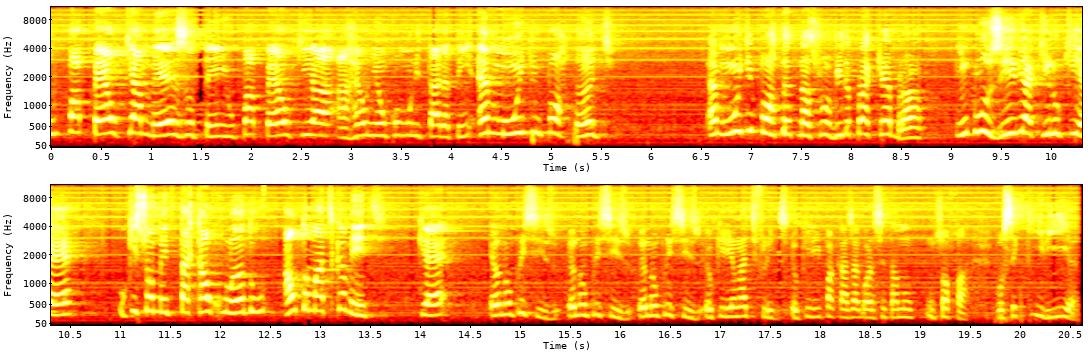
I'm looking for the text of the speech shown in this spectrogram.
O papel que a mesa tem, o papel que a, a reunião comunitária tem é muito importante. É muito importante na sua vida para quebrar, inclusive aquilo que é o que sua mente está calculando automaticamente, que é eu não preciso, eu não preciso, eu não preciso. Eu queria um Netflix, eu queria ir para casa agora sentar num, num sofá. Você queria,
